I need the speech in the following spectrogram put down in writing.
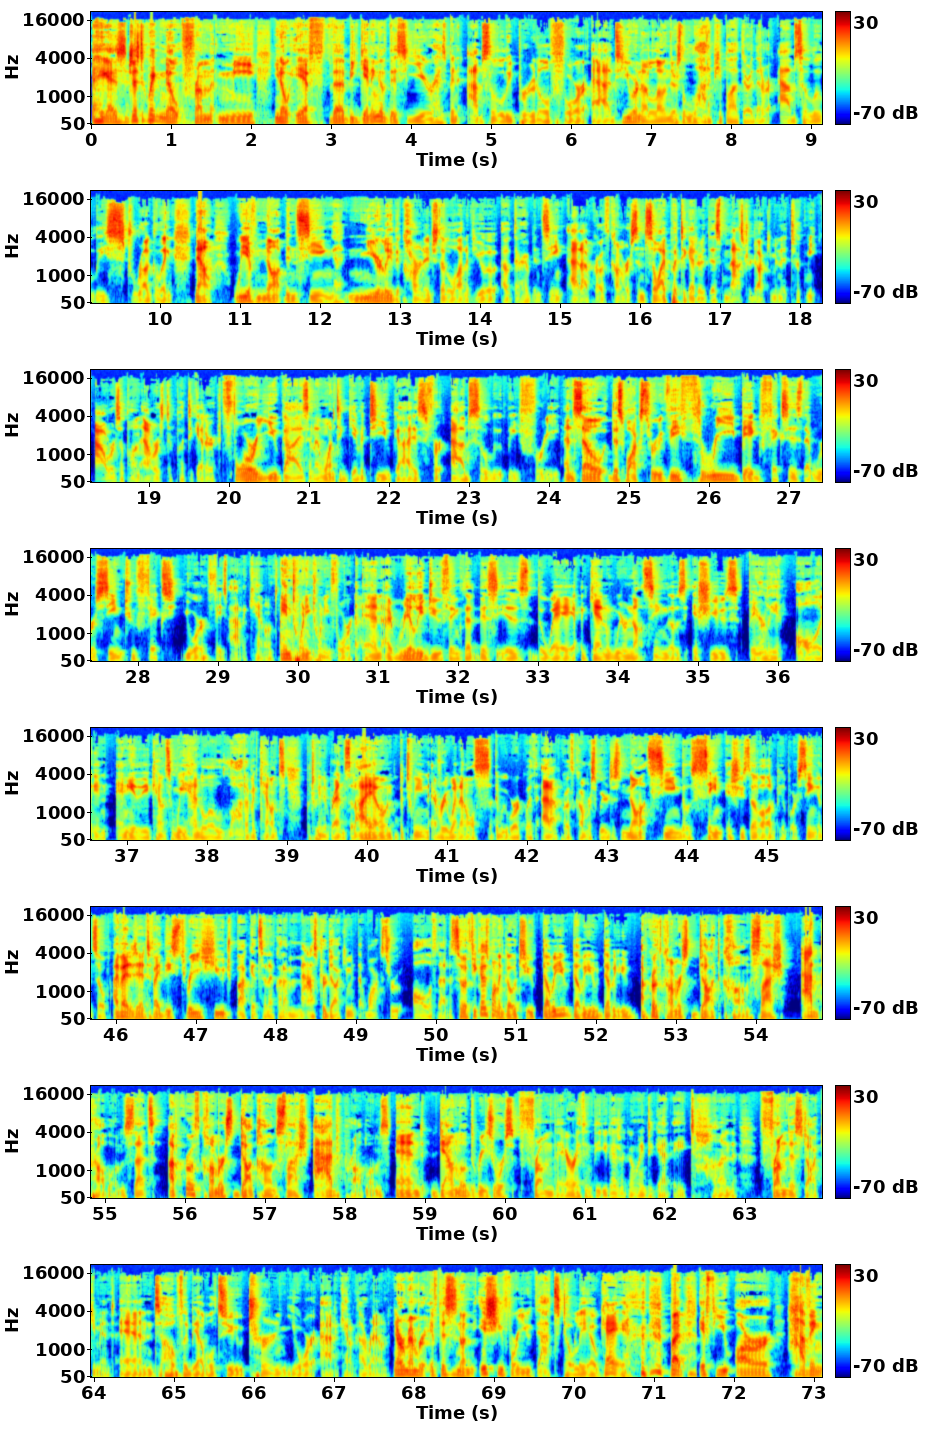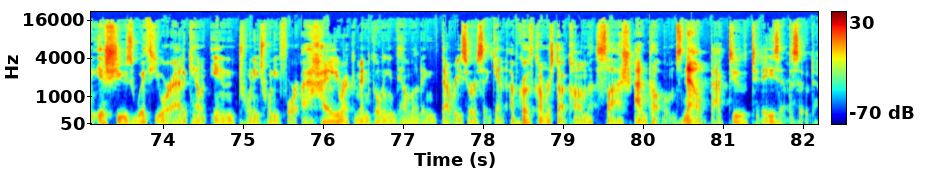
Hey guys, just a quick note from me. You know, if the beginning of this year has been absolutely brutal for ads, you are not alone. There's a lot of people out there that are absolutely struggling. Now, we have not been seeing nearly the carnage that a lot of you out there have been seeing at Upgrowth Commerce. And so I put together this master document. It took me hours upon hours to put together for you guys. And I want to give it to you guys for absolutely free. And so this walks through the three big fixes that we're seeing to fix your Facebook ad account in 2024. And I really do think that this is the way. Again, we're not seeing those issues barely at all in any of the accounts. And we handle a lot of accounts between the brands that I own, between everyone else that we work with at Upgrowth Commerce. We're just not seeing those same issues that a lot of people are seeing. And so I've identified these three huge buckets and I've got a master document that walks through all of that. So if you guys want to go to www.upgrowthcommerce.com slash ad problems. That's upgrowthcommerce.com slash ad problems and download the resource from there. I think that you guys are going to get a ton from this document and hopefully be able to turn your ad account around. Now, remember, if this is not an issue for you, that's totally okay. but if you are having issues with your ad account in 2024, I highly recommend going and downloading that resource again, upgrowthcommerce.com slash ad problems. Now back to today's episode.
